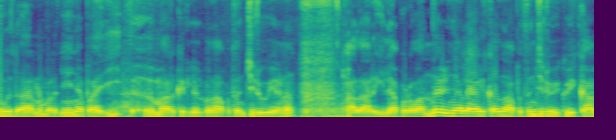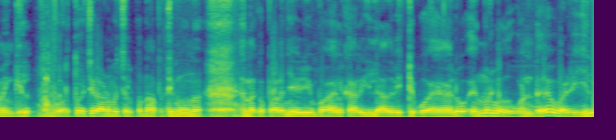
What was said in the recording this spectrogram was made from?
ഉദാഹരണം പറഞ്ഞു കഴിഞ്ഞാൽ പരി മാർക്കറ്റിൽ ചിലപ്പോൾ നാൽപ്പത്തഞ്ച് രൂപയാണ്. അതറിയില്ല അപ്പോൾ വന്നു കഴിഞ്ഞാൽ അയാൾക്ക് അത് നാൽപ്പത്തഞ്ച് രൂപയ്ക്ക് വിൽക്കാമെങ്കിൽ പുറത്ത് വെച്ച് കാണുമ്പോൾ ചിലപ്പോൾ നാൽപ്പത്തി മൂന്ന് എന്നൊക്കെ പറഞ്ഞു കഴിയുമ്പോൾ അയാൾക്ക് അറിയില്ലാതെ വിറ്റ് പോയാലോ എന്നുള്ളത് കൊണ്ട് വഴിയിൽ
